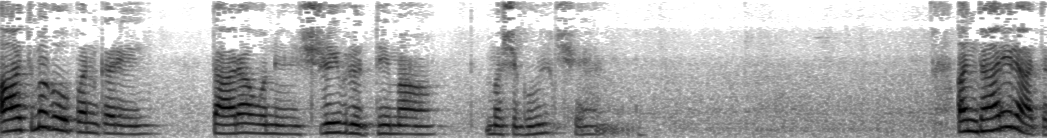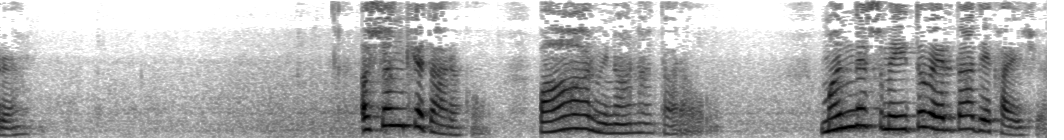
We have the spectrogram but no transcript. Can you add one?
આત્મગોપન કરી તારાઓને શ્રી વૃદ્ધિમાં મશગુલ છે. અંધારી રાત્રે અસંખ્ય તારકો પાર વિનાના તારાઓ મંદ સ્મિત વેરતા દેખાય છે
